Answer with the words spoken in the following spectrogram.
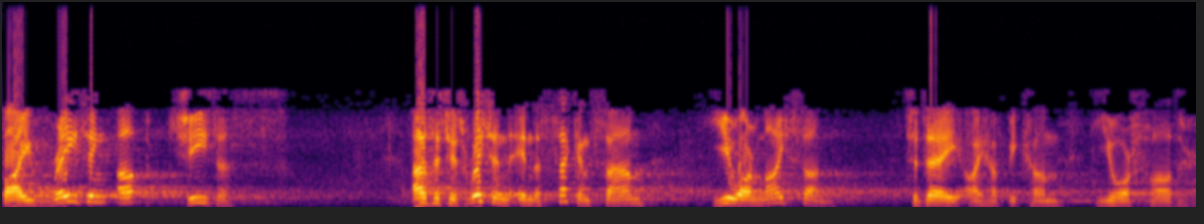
by raising up Jesus as it is written in the second psalm, You are my son. Today I have become your father.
